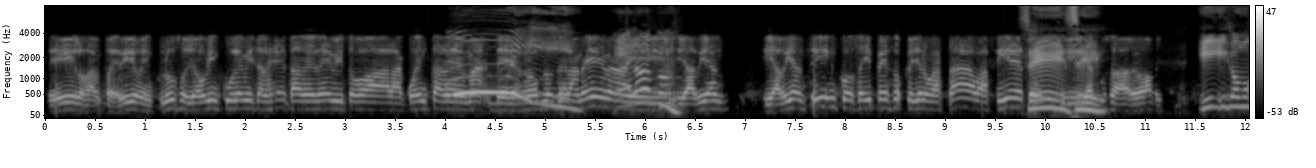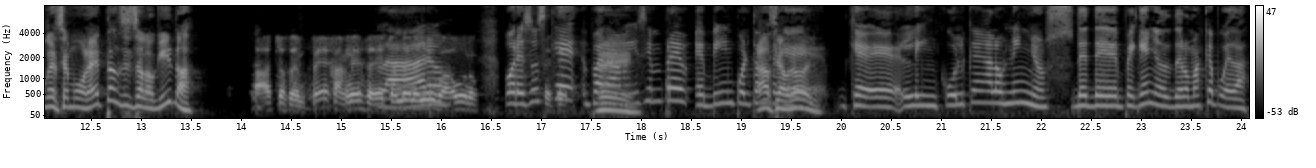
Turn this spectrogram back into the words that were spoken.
Sí, los han pedido. Incluso yo vinculé mi tarjeta de débito a la cuenta de, ma- de Roblox de la nena y, y habían y habían cinco o seis pesos que yo no gastaba, siete. Sí, y sí. Ya tú sabes. Y, y como que se molestan si se lo quita. Tacho, se empejan ese, Claro. a uno. Por eso es que para Sí. mí siempre es bien importante Gracias, que, brother. que le inculquen a los niños desde pequeños, desde lo más que pueda,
